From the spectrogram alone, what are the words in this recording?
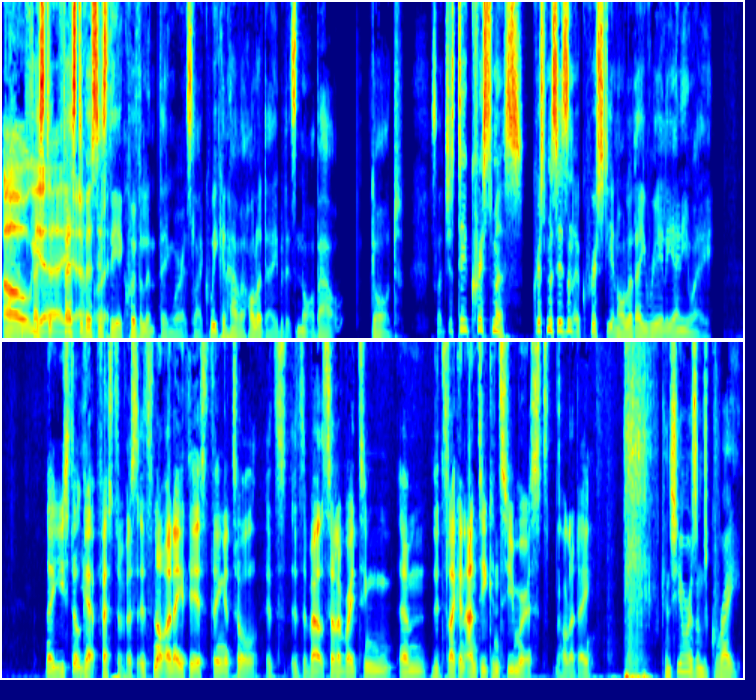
Oh, Festi- yeah, yeah, Festivus is the equivalent thing where it's like we can have a holiday, but it's not about God. It's like just do Christmas. Christmas isn't a Christian holiday really, anyway. No, you still get Festivus. It's not an atheist thing at all. It's it's about celebrating. Um, it's like an anti-consumerist holiday. Consumerism's great.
